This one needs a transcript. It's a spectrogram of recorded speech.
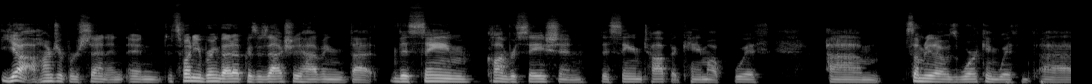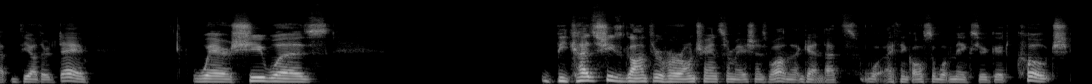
Yeah 100% and and it's funny you bring that up because I was actually having that this same conversation this same topic came up with um somebody that I was working with uh the other day where she was because she's gone through her own transformation as well and again that's what i think also what makes you a good coach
